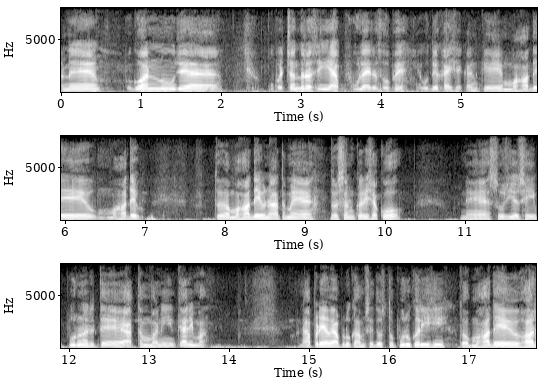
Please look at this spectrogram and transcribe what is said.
અને ભગવાનનું જે ઉપર ચંદ્ર છે આ ફૂલ આરે શોભે એવું દેખાય છે, કારણ કે મહાદેવ મહાદેવ. તો મહાદેવના તમે દર્શન કરી શકો છો ને સૂર્ય છે, એ પૂર્ણ રીતે આથમવાની તૈયારીમાં. અને આપણે હવે આપણું કામ છે દોસ્તો પૂરું કરીએ છીએ. તો મહાદેવ હર.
